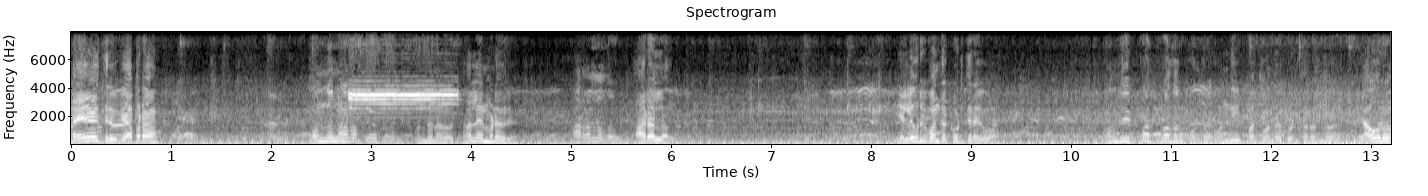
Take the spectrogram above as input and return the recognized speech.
ಯಜಮಾನ ಏನು ಹೇಳ್ತೀರಿ ವ್ಯಾಪಾರ? ಒಂದು ನಲವತ್ತೈದು ಒಂದು ನಲವತ್ತು. ಅಲ್ಲೇನು ಮಾಡ್ಯಾವ್ರಿ ಆರಲ್ಲದವು ಆರಲ್ಲ ಎಲ್ಲವ್ರಿಗೆ ಬಂದ್ರೆ ಕೊಡ್ತೀರಾ ಇವ ಒಂದು ಇಪ್ಪತ್ತು ಬಂದ್ರೆ ಕೊಡ್ತಾರೆ. ಒಂದು ಇಪ್ಪತ್ತು ಬಂದ್ರೆ ಕೊಡ್ತಾರೆ ಯಾವರು?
